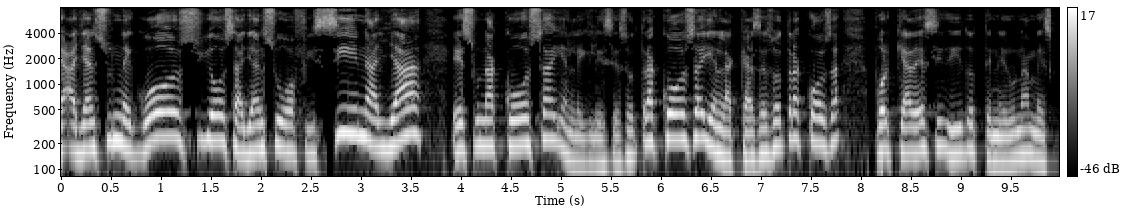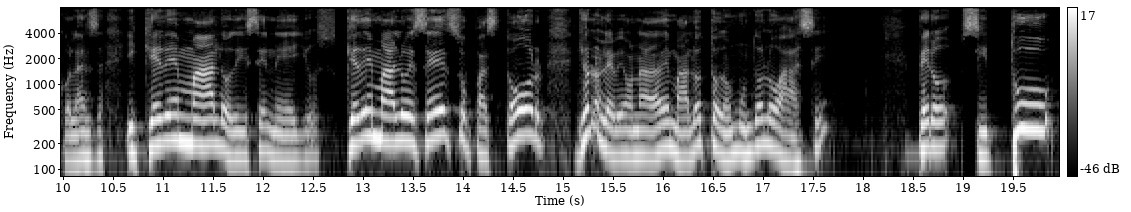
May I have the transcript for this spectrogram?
allá en sus negocios, allá en su oficina, allá es una cosa y en la iglesia es otra cosa y en la casa es otra cosa, porque ha decidido tener una mezcolanza. ¿Y qué de malo dicen ellos? ¿Qué de malo es eso, pastor? Yo no le veo nada de malo, todo el mundo lo hace. Pero si tú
